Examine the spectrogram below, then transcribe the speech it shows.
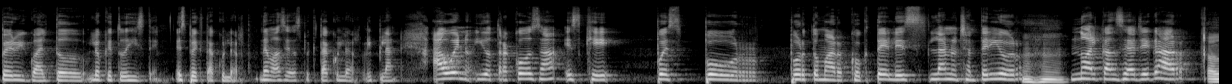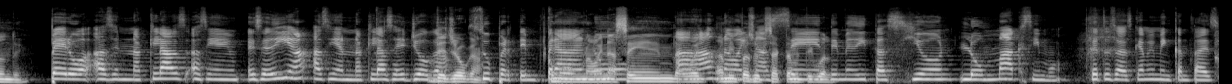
pero igual todo lo que tú dijiste, espectacular, demasiado espectacular el plan. Ah, bueno, y otra cosa es que, pues, por, por tomar cócteles la noche anterior, no alcancé a llegar, ¿A dónde? pero hacen una clase, hacían, ese día hacían una clase de yoga, De yoga. súper temprano. Como una vaina zen, la vuelta- a mí una pasó exactamente zen, igual. De meditación, lo máximo. Que tú sabes que a mí me encanta eso.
